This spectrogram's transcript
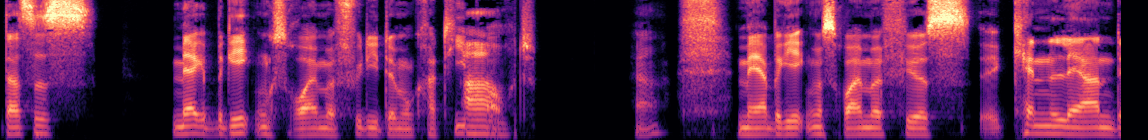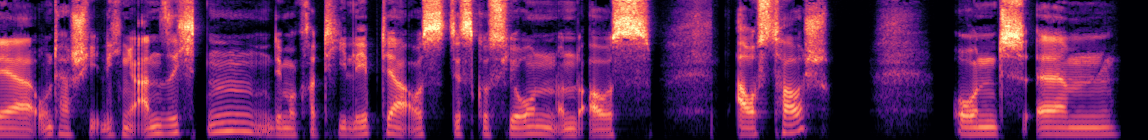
dass es mehr Begegnungsräume für die Demokratie ah. braucht. Ja, mehr Begegnungsräume fürs äh, Kennenlernen der unterschiedlichen Ansichten. Demokratie lebt ja aus Diskussionen und aus Austausch. Und ähm,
